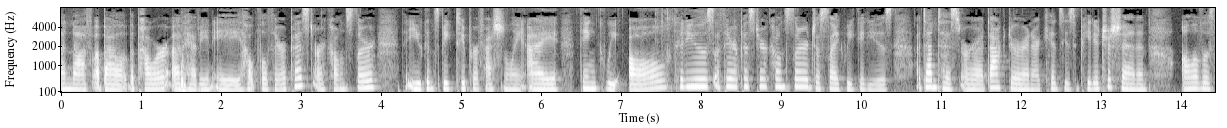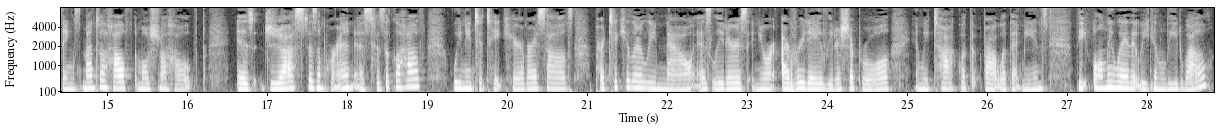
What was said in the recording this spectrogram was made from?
enough about the power of having a helpful therapist or a counselor that you can speak to professionally. I think we all could use a therapist or a counselor, just like we could use a dentist or a doctor, and our kids use a pediatrician, and all of those things. Mental health, emotional health is just as important as physical health. We need to take care of ourselves, particularly now as leaders in your everyday leadership role. And we talk with, about what that means. The only way that we can lead well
